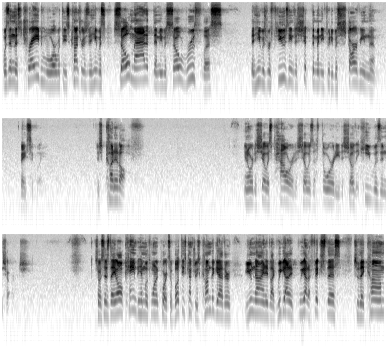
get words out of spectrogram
was in this trade war with these countries, and he was so mad at them, he was so ruthless that he was refusing to ship them any food. He was starving them, basically. Just cut it off. In order to show his power, to show his authority, to show that he was in charge. So it says they all came to him with one accord. So both these countries come together, united, like we gotta we gotta fix this. So they come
